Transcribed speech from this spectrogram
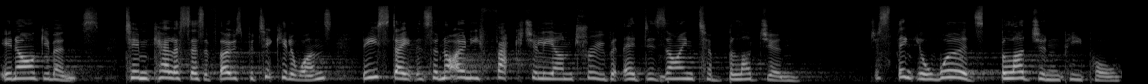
in arguments. Tim Keller says of those particular ones, these statements are not only factually untrue, but they're designed to bludgeon. Just think your words bludgeon people.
